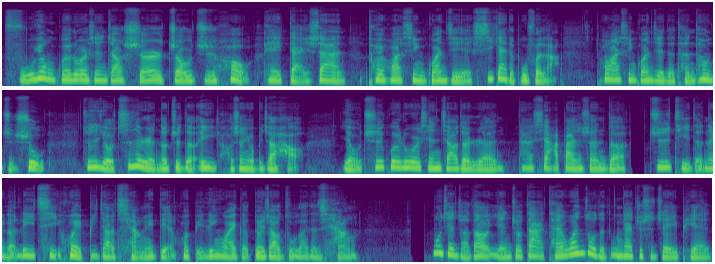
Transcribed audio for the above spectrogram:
服用龟鹿二仙胶十二周之后，可以改善退化性关节膝盖的部分啦。退化性关节的疼痛指数就是有吃的人都觉得，诶，好像有比较好。有吃龟鹿二仙胶的人，他下半身的肢体的那个力气会比较强一点，会比另外一个对照组来的强。目前找到研究，大台湾做的应该就是这一篇。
